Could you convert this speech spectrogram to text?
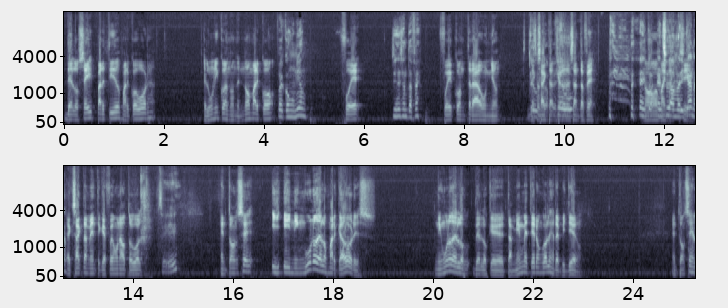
de los 6 partidos marcó Borja. El único en donde no marcó Fue con Unión. fue, Tiene Santa Fe. fue contra Unión. De Exacta, Santa Fe. pero de Santa Fe. en No, Michael, Sudamericana. sí, exactamente, que fue un autogol. Sí. Entonces, y, y ninguno de los marcadores, ninguno de los, de los que también metieron goles repitieron. Entonces,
